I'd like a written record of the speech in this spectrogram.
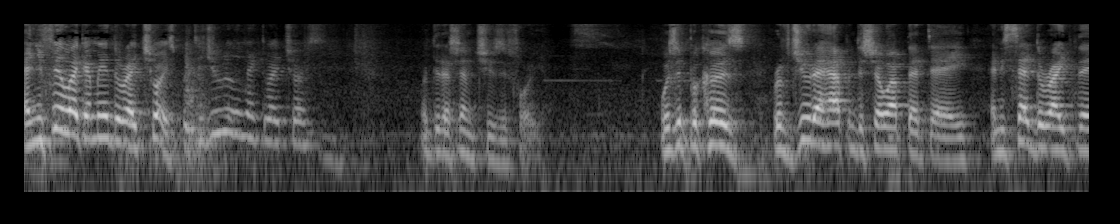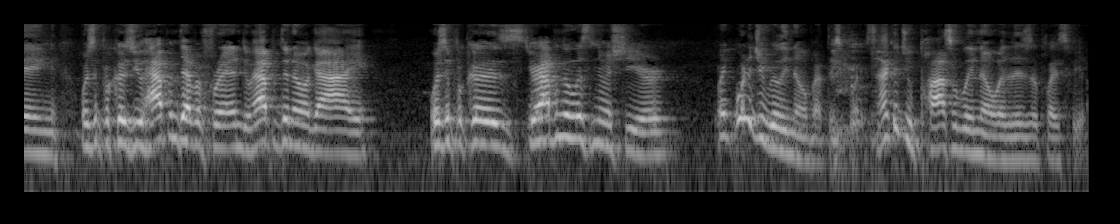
And you feel like I made the right choice, but did you really make the right choice? Or did Hashem choose it for you? Was it because Rav Judah happened to show up that day and he said the right thing? Was it because you happened to have a friend who happened to know a guy was it because you happened to listen to a shiur? Like, what did you really know about this place? How could you possibly know whether this is a place for you?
